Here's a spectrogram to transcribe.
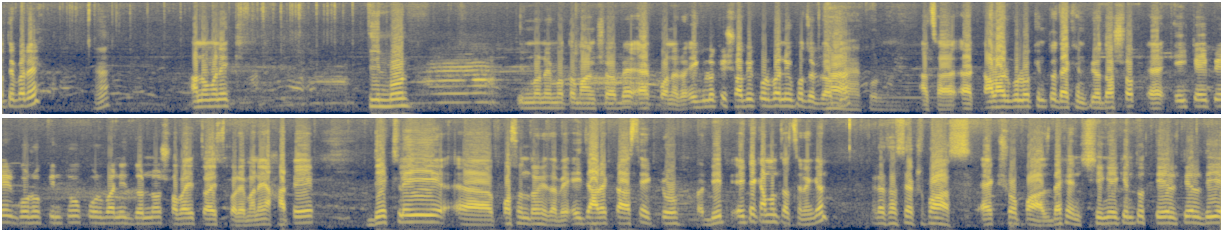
হতে পারে? হ্যাঁ? আনুমানিক? তিন মন। তিন মনের মতো মাংস হবে এক পনেরো। এগুলো কি সবই কোরবানি উপযোগ্য হ্যাঁ? হ্যাঁ আচ্ছা কালারগুলো কিন্তু দেখেন প্রিয় দর্শক এই টাইপের গরু কিন্তু কোরবানির জন্য সবাই চয়েস করে। মানে হাটে দেখলেই পছন্দ হয়ে যাবে। এই যে আরেকটা আছে একটু ডিপ এইটা কেমন চাচ্ছেন আঙ্কেল? এটা চাচ্ছে একশো পাঁচ। একশো পাঁচ। দেখেন শিঙে কিন্তু তেল তেল দিয়ে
